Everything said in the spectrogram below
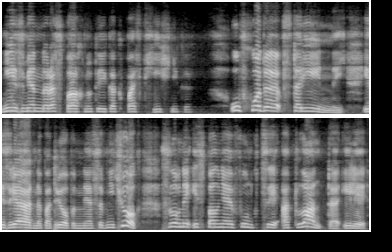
неизменно распахнутые, как пасть хищника. У входа в старинный, изрядно потрепанный особнячок, словно исполняя функции атланта или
